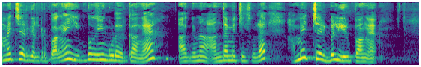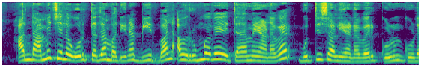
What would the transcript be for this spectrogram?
அமைச்சர்கள் இருப்பாங்க. இப்போயும் கூட இருக்காங்க. அதுனா அந்த அமைச்சர் சொல்ல அமைச்சர்கள் இருப்பாங்க. அந்த அமைச்சரில் ஒருத்தர் தான் பார்த்தீங்கன்னா பீர்பால். அவர் ரொம்பவே திறமையானவர் புத்திசாலியானவர் குழும் கூட.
